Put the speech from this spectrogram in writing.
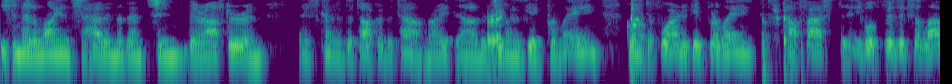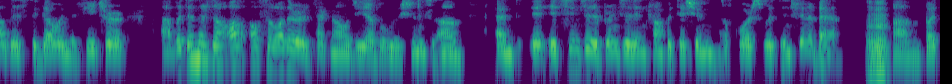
Ethernet Alliance had an event soon thereafter, and it's kind of the talk of the town, right? Uh, the Correct. 200 gig per lane, going to 400 gig per lane. That's How fast will physics allow this to go in the future? Uh, but then there's al- also other technology evolutions, um, and it, it seems that it brings it in competition, of course, with InfiniBand. hmm Um, but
